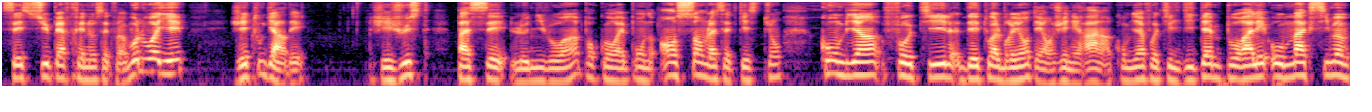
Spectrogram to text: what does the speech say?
c'est super traîneau cette fois. Vous le voyez, j'ai tout gardé. J'ai juste passé le niveau 1 pour qu'on réponde ensemble à cette question combien faut-il d'étoiles brillantes et en général, hein, combien faut-il d'items pour aller au maximum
